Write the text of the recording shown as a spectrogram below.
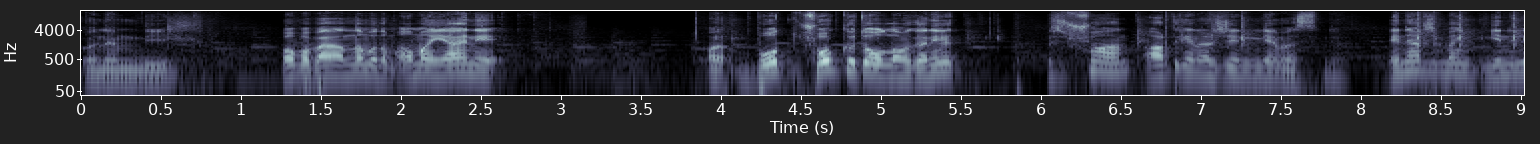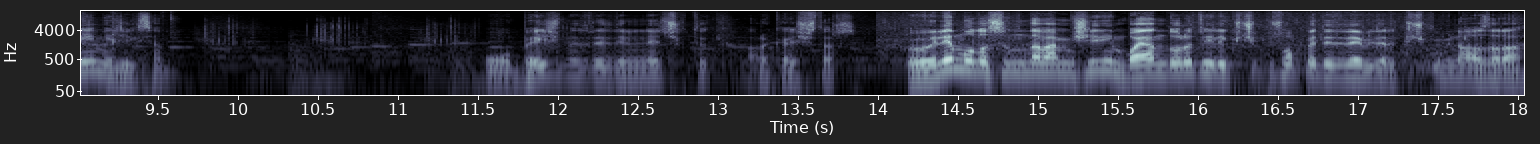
Önemli değil. Baba ben anlamadım ama yani bot çok kötü oldu ama ganimet Mesela şu an artık enerji yenileyemezsin diyor. Enerji ben yenileyemeyeceksem o 5 metre derinliğe çıktık arkadaşlar. Öğle molasında ben bir şey diyeyim. Bayan Dorothy ile küçük bir sohbet edilebilir. Küçük bir münazara.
